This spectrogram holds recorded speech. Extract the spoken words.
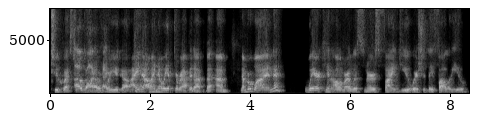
two questions. Oh, God, okay. Before you go, I know, I know, we have to wrap it up. But um, number one, where can all of our listeners find you? Where should they follow you?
